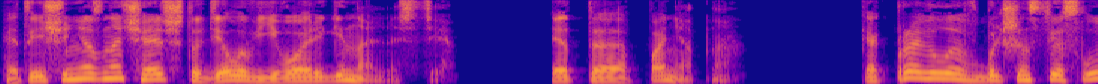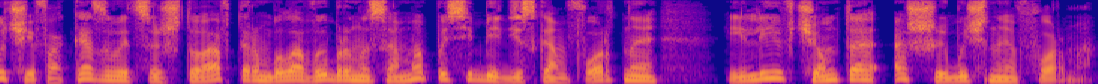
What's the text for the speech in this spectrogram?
это еще не означает, что дело в его оригинальности. Это понятно. Как правило, в большинстве случаев оказывается, что автором была выбрана сама по себе дискомфортная или в чем-то ошибочная форма.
